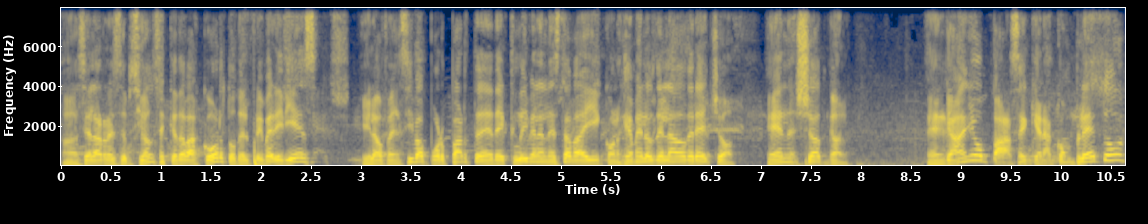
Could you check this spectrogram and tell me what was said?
Hacia la recepción se quedaba corto del primer y diez. Y la ofensiva por parte de Cleveland estaba ahí con gemelos del lado derecho en shotgun. Engaño, pase que era completo.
